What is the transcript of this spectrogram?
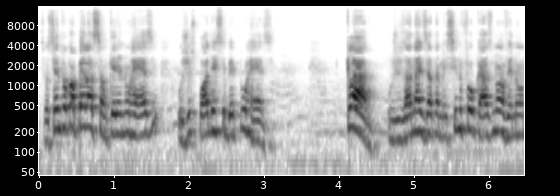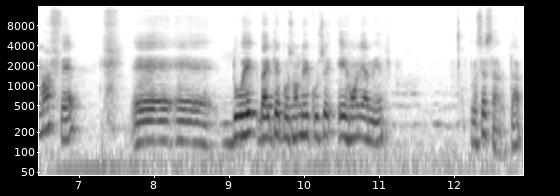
Se você entrou com apelação querendo reze, o juiz pode receber por reze. Claro, o juiz vai analisar também, se não for o caso, não havendo uma má-fé é, é, do, da interposição do recurso erroneamente processado, tá?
